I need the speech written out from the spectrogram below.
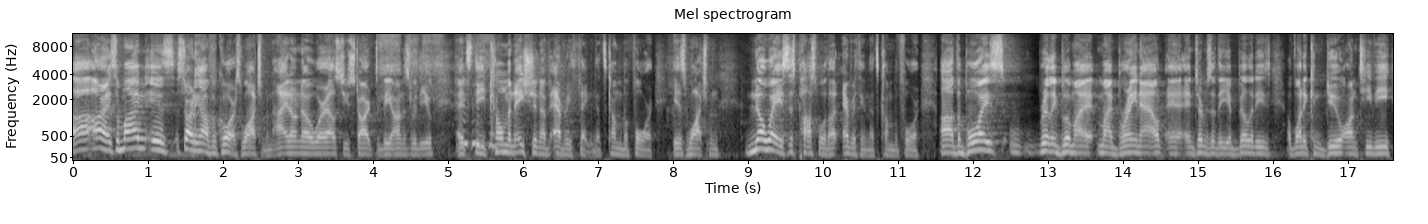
Uh, all right, so mine is starting off, of course, Watchmen. I don't know where else you start, to be honest with you. It's the culmination of everything that's come before is Watchmen. No way is this possible without everything that's come before. Uh, the boys really blew my my brain out in terms of the abilities of what it can do on TV.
